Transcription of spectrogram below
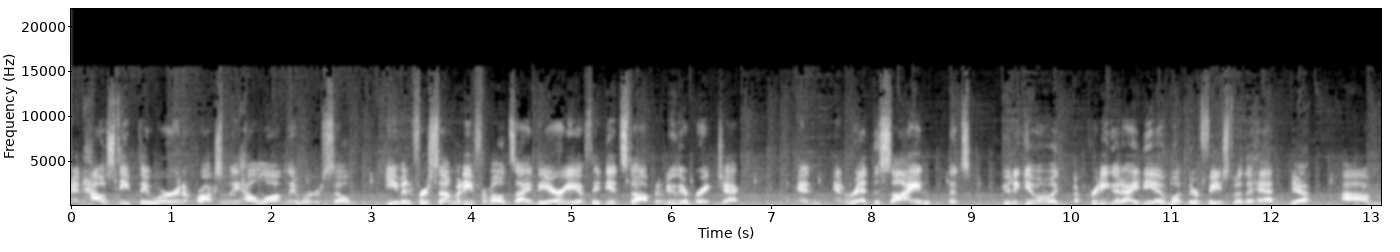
and how steep they were and approximately how long they were. So even for somebody from outside the area, if they did stop and do their brake check and, and read the sign, that's going to give them a, a pretty good idea of what they're faced with ahead Yeah. um,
